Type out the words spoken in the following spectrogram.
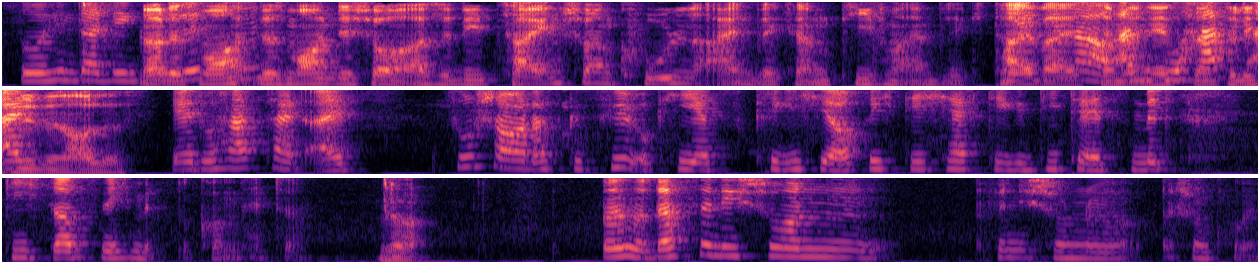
So hinter den Ja, das Kulissen. machen, das machen die schon. Also die zeigen schon einen coolen Einblick, einen tiefen Einblick. Teilweise, genau. wenn Also du jetzt natürlich als- nicht in alles. Ja, du hast halt als Zuschauer das Gefühl, okay, jetzt kriege ich hier auch richtig heftige Details mit, die ich sonst nicht mitbekommen hätte. Ja. Also das finde ich schon, finde ich schon, schon cool.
